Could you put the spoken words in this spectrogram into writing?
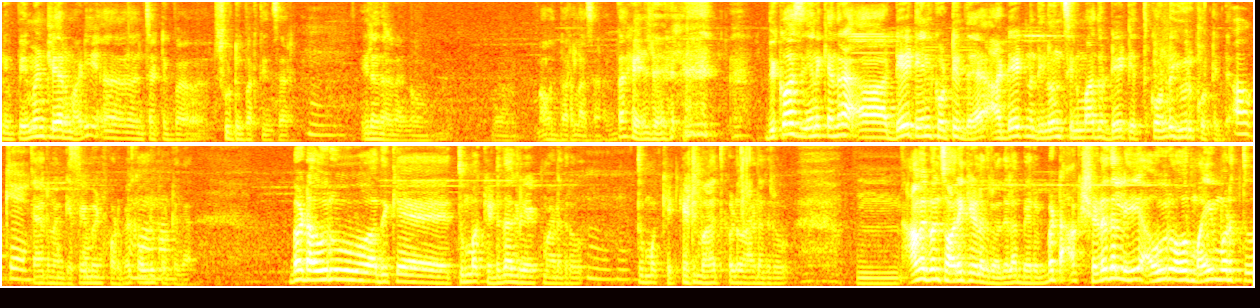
ನೀವು ಪೇಮೆಂಟ್ ಕ್ಲಿಯರ್ ಮಾಡಿ ನಾನು ಸೆಟ್ಟಿಗೆ ಬ ಶೂಟಿಗೆ ಬರ್ತೀನಿ ಸರ್ ಇಲ್ಲಾಂದ್ರೆ ನಾನು ಅವತ್ತು ಬರಲ್ಲ ಸರ್ ಅಂತ ಹೇಳಿದೆ. ಬಿಕಾಸ್ ಏನಕ್ಕೆ ಅಂದರೆ ಆ ಡೇಟ್ ಏನು ಕೊಟ್ಟಿದ್ದೆ ಆ ಡೇಟ್ ನಂದು ಇನ್ನೊಂದು ಸಿನಿಮಾದು ಡೇಟ್ ಎತ್ಕೊಂಡು ಇವ್ರಿಗೆ ಕೊಟ್ಟಿದ್ದೆ. ಓಕೆ ಯಾರು ನನಗೆ ಪೇಮೆಂಟ್ ಕೊಡಬೇಕು ಅವ್ರಿಗೆ ಕೊಟ್ಟಿದ್ದೆ. ಬಟ್ ಅವರು ಅದಕ್ಕೆ ತುಂಬ ಕೆಟ್ಟದಾಗಿ ರಿಯಾಕ್ಟ್ ಮಾಡಿದ್ರು. ತುಂಬ ಕೆಟ್ಟ ಕೆಟ್ಟ ಮಾತುಗಳು ಆಡಿದ್ರು. ಆಮೇಲೆ ಬಂದು ಸಾರಿ ಕೇಳಿದ್ರು ಅದೆಲ್ಲ ಬೇರೆ. ಬಟ್ ಆ ಕ್ಷಣದಲ್ಲಿ ಅವರು ಅವ್ರ ಮೈ ಮರೆತು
